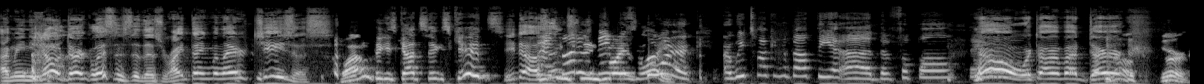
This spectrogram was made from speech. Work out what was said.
I mean, you know, Dirk listens to this, right? Thing there. Jesus, Well, I don't think he's got six kids. he doesn't. thought his name enjoy was his life. Dork. Are we talking about the uh the football? Thing? No, we're talking about Dirk. No, Dirk.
